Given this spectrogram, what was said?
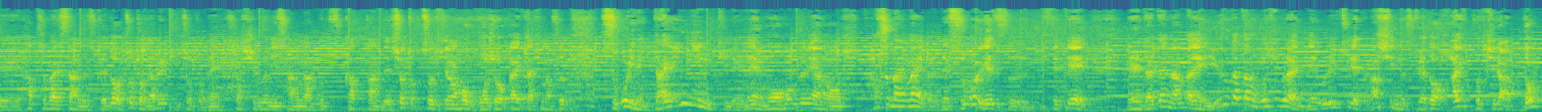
えー、発売したんですけど、ちょっとなべきちょっとね、久しぶりサンガグッズ買ったんで、ちょっとそちらの方ご紹介いたします。すごいね、大人気でね、もう本当にあの、発売前からね、すごい列してて、えー、大体なんかね、夕方の5時ぐらいにね、売り切れたらしいんですけど、はい、こちら、ドン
